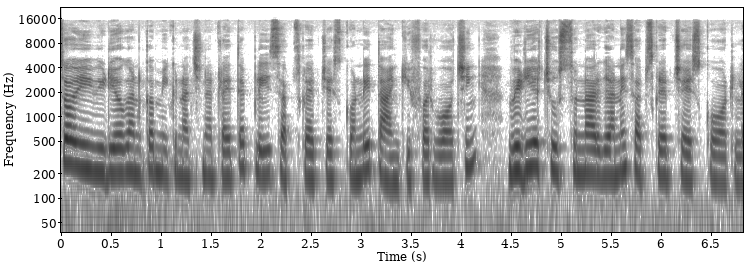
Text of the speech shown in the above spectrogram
సో ఈ వీడియో కనుక మీకు నచ్చినట్లయితే ప్లీజ్ సబ్స్క్రైబ్ చేసుకోండి. Thank you for watching video చూస్తున్నారు కానీ సబ్స్క్రైబ్ చేసుకోవట్లేదు.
